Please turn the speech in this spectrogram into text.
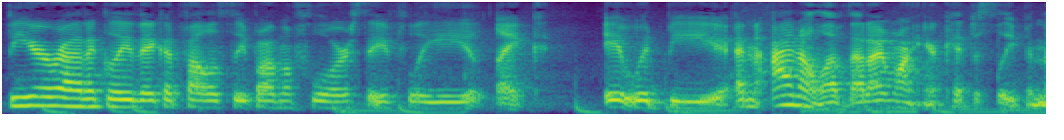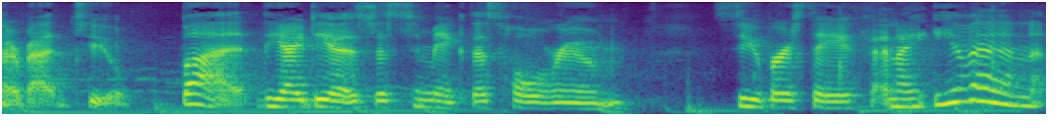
Theoretically, they could fall asleep on the floor safely. Like it would be, and I don't love that. I want your kid to sleep in their bed too. But the idea is just to make this whole room super safe. And I even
